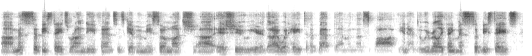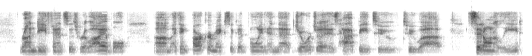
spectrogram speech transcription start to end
uh, Mississippi State's run defense has given me so much uh, issue here that I would hate to bet them in this spot. You know, do we really think Mississippi State's run defense is reliable? Um, I think Parker makes a good point in that Georgia is happy to to uh, sit on a lead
